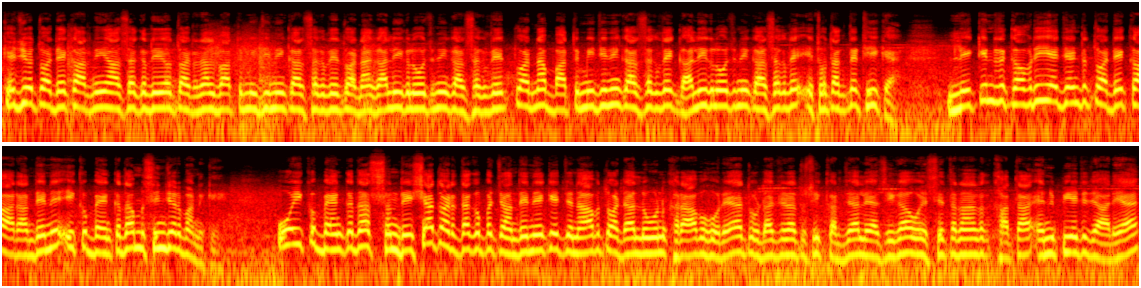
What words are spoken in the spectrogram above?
ਕਿ ਜੀ ਉਹ ਤੁਹਾਡੇ ਘਰ ਨਹੀਂ ਆ ਸਕਦੇ, ਉਹ ਤੁਹਾਡੇ ਨਾਲ ਬਦਤਮੀਜ਼ੀ ਨਹੀਂ ਕਰ ਸਕਦੇ, ਤੁਹਾਡਾ ਗਾਲੀ ਗਲੋਚ ਨਹੀਂ ਕਰ ਸਕਦੇ, ਤੁਹਾਡਾ ਨਾਲ ਬਦਤਮੀਜ਼ੀ ਨਹੀਂ ਕਰ ਸਕਦੇ, ਗਾਲੀ ਗਲੋਚ ਨਹੀਂ ਕਰ ਸਕਦੇ, ਇੱਥੋਂ ਤੱਕ ਤੇ ਠੀਕ ਹੈ। ਲੇਕਿਨ ਰਿਕਵਰੀ ਏਜੰਟ ਤੁਹਾਡੇ ਘਰ ਆਉਂਦੇ ਨੇ, ਇੱਕ ਬੈਂਕ ਦਾ ਮੈਸੇਂਜਰ ਬਣ ਕੇ। ਉਹ ਇੱਕ ਬੈਂਕ ਦਾ ਸੰਦੇਸ਼ਾ ਤੁਹਾਡੇ ਤੱਕ ਪਹੁੰਚਾਉਂਦੇ ਨੇ ਕਿ ਜਨਾਬ ਤੁਹਾਡਾ ਲੋਨ ਖਰਾਬ ਹੋ ਰਿਹਾ, ਤੁਹਾਡਾ ਜਿਹੜਾ ਤੁਸੀਂ ਕਰਜ਼ਾ ਲਿਆ ਸੀਗਾ, ਉਹ ਇਸੇ ਤਰ੍ਹਾਂ ਦਾ ਖਾਤਾ ਐਨਪੀਏ 'ਚ ਜਾ ਰਿਹਾ ਹੈ।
